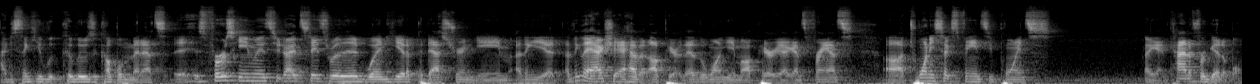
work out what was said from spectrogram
I just think he could lose a couple minutes. His first game against the United States where they did win, he had a pedestrian game. I think he had. I think they actually have it up here. They have the one game up here yeah, against France. Uh, 26 fancy points. Again, kind of forgettable.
